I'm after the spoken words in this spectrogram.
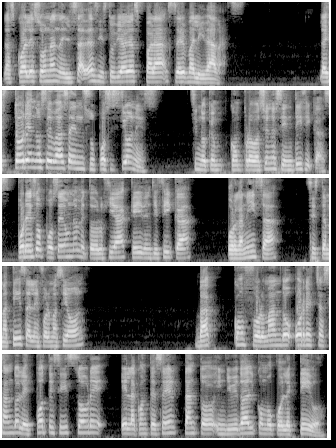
las cuales son analizadas y estudiadas para ser validadas. La historia no se basa en suposiciones, sino que en comprobaciones científicas. Por eso posee una metodología que identifica, organiza, sistematiza la información, va conformando o rechazando la hipótesis sobre el acontecer tanto individual como colectivo.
